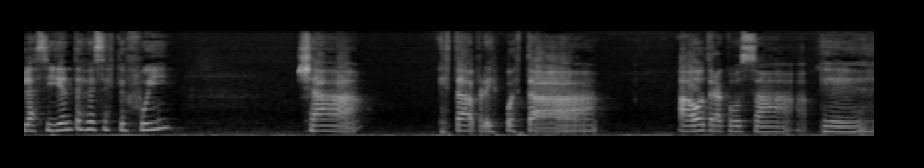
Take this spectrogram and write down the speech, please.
las siguientes veces que fui ya estaba predispuesta a, otra cosa, eh,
